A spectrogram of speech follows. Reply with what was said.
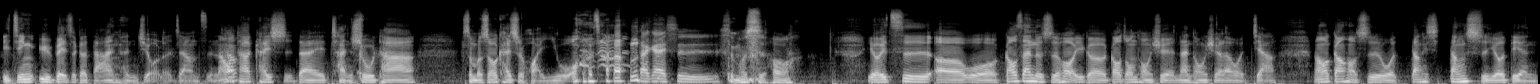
已经预备这个答案很久了，这样子，然后她开始在阐述他什么时候开始怀疑我，大概是什么时候？有一次，呃，我高三的时候，一个高中同学，男同学来我家，然后刚好是我当当时有点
